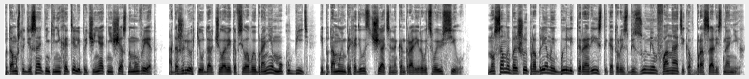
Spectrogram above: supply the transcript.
потому что десантники не хотели причинять несчастному вред, а даже легкий удар человека в силовой броне мог убить, и потому им приходилось тщательно контролировать свою силу. Но самой большой проблемой были террористы, которые с безумием фанатиков бросались на них.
